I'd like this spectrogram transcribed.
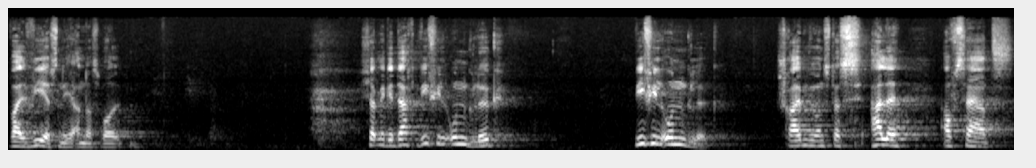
weil wir es nicht anders wollten. Ich habe mir gedacht, wie viel Unglück, wie viel Unglück, schreiben wir uns das alle aufs Herz,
